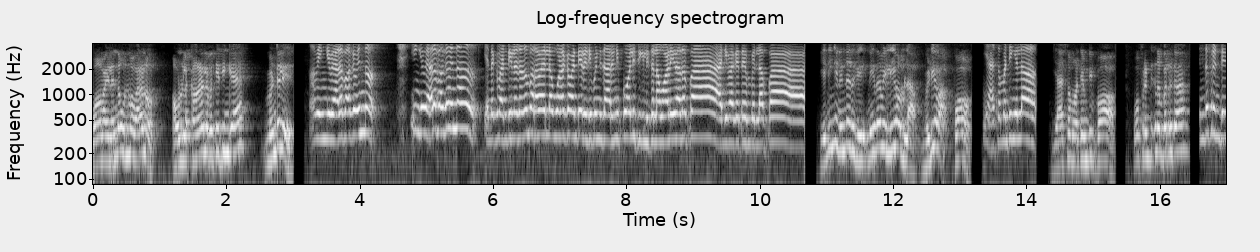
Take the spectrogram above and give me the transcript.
உன் வாயில இருந்தா உண்மை வரணும். அவங்கள காணல பத்திட்டீங்க மெண்டலு. அவன் இங்க வேலை பார்க்க வேண்டாம் இங்க வேலை பார்க்க வேண்டாம் எனக்கு வண்டி இல்லைனாலும் பரவாயில்ல. உனக்கு வண்டி ரெடி பண்ணி தரேன். நீ போலீஸ் கிளீஸ் எல்லாம் ஓடிடாதப்பா அடி வாக்க தேம்பில்லப்பா நீங்க நின்னதுக்கு? நீங்க தான் லீவாம்ல வெளியே வா. போவோம் ஏச மாட்டீங்களா? ஏச மாட்டேன் போ? உன் ஃப்ரெண்டுக்கு நம்பர் இருக்கா? இந்த ஃப்ரெண்டு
